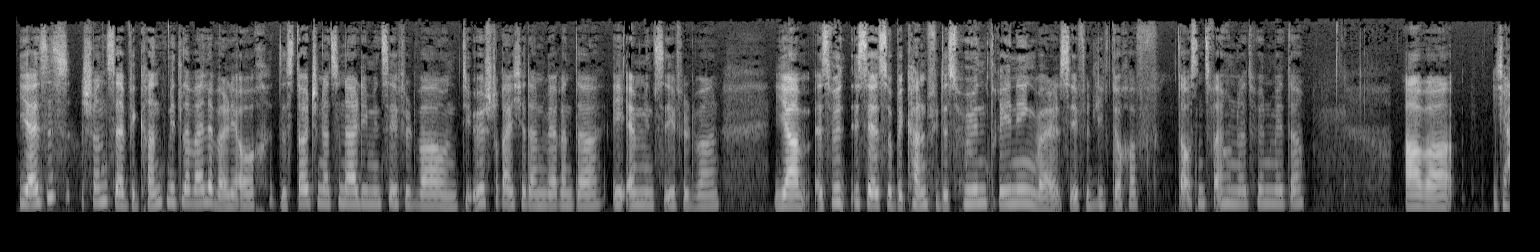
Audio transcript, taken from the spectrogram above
ja, es ist schon sehr bekannt mittlerweile, weil ja auch das deutsche Nationalteam in Seefeld war und die Österreicher dann während der EM in Seefeld waren. Ja, es wird, ist ja so bekannt für das Höhentraining, weil Seefeld liegt doch auf 1200 Höhenmeter. Aber ja,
